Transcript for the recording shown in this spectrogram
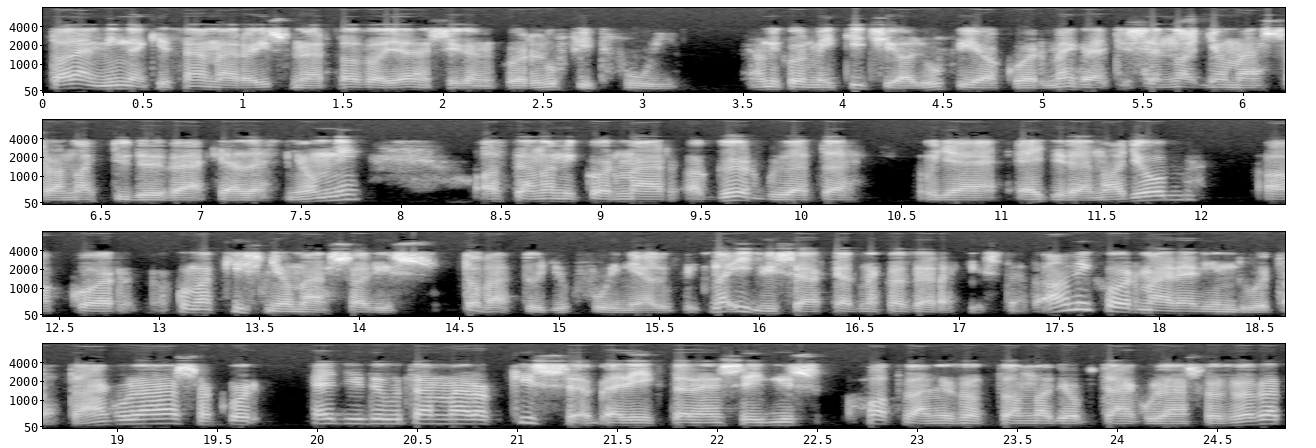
Talán mindenki számára ismert az a jelenség, amikor lufit fúj. Amikor még kicsi a lufi, akkor meglehetősen nagy nyomással, nagy tüdővel kell ezt nyomni. Aztán amikor már a görbülete ugye egyre nagyobb, akkor, akkor már kis nyomással is tovább tudjuk fújni a lufit. Na így viselkednek az erek is. Tehát amikor már elindult a tágulás, akkor egy idő után már a kisebb elégtelenség is hatványozottan nagyobb táguláshoz vezet,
